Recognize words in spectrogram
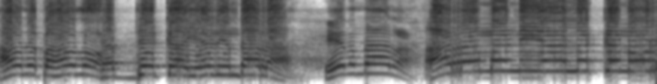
ಹೌದಪ್ಪ ಹೌದು. ಸದ್ಯಕ್ಕ ಏನಿಂದಾರ ಏನಂದಾರ? ಅರಮನೆಯ ಲಕ್ಕನೂರ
